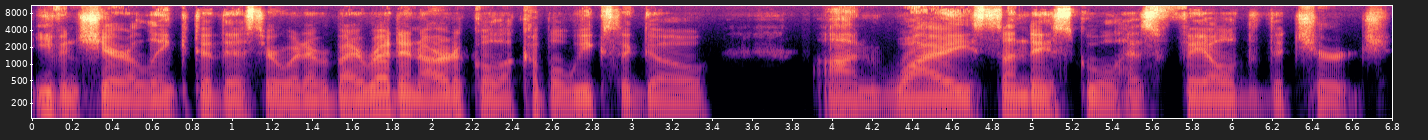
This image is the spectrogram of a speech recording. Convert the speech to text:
even share a link to this or whatever but i read an article a couple weeks ago on why sunday school has failed the church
